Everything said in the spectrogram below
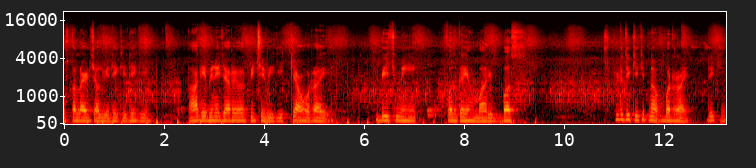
उसका लाइट चालू है देखिए देखिए आगे भी नहीं जा रहे और पीछे भी ये क्या हो रहा है? बीच में ही फंस गई हमारी बस। स्पीड देखिए कितना बढ़ रहा है, देखिए।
